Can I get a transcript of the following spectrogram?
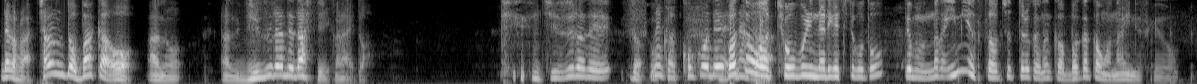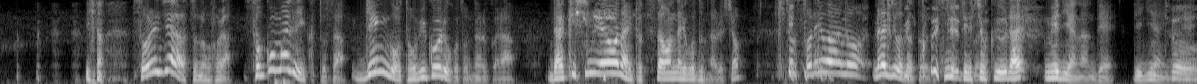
らほら、ちゃんとバカを、あの、あの、字面で出していかないと。字面で。そう。なんか、ここで。バカは長文になりがちってこと？でもなんか意味は伝わっちゃってるからなんかバカ感はないんですけど。いや、それじゃあ、そのほら、そこまで行くとさ、言語を飛び越えることになるから、抱きしめ合わないと伝わんないことになるでしょ？ちょ、それはあの、ラジオだと非接触ラメディアなんで、できないんで。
